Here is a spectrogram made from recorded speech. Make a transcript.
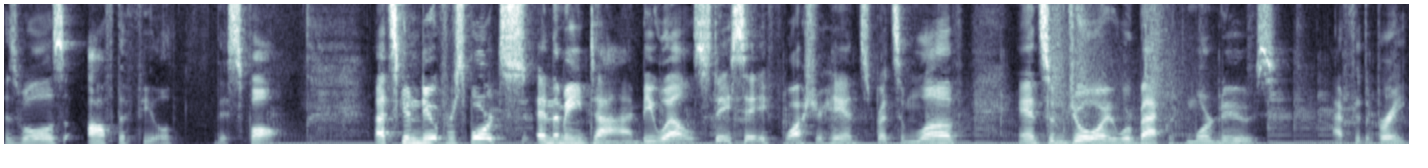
as well as off the field this fall. That's going to do it for sports. In the meantime, be well, stay safe, wash your hands, spread some love and some joy. We're back with more news after the break.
